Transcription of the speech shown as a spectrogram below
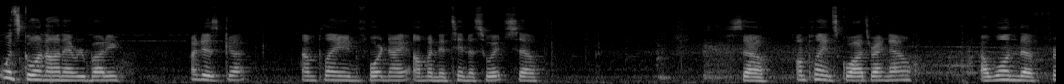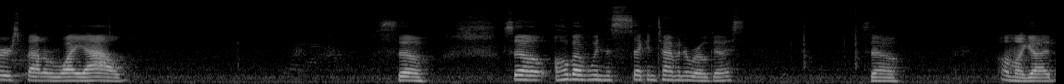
What's going on, everybody? I just got. I'm playing Fortnite on my Nintendo Switch, so. So, I'm playing squads right now. I won the first battle royale. So, so I hope I win the second time in a row, guys. So, oh my god,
